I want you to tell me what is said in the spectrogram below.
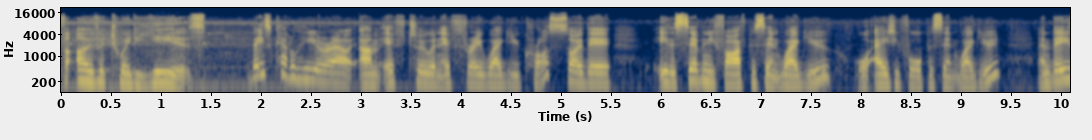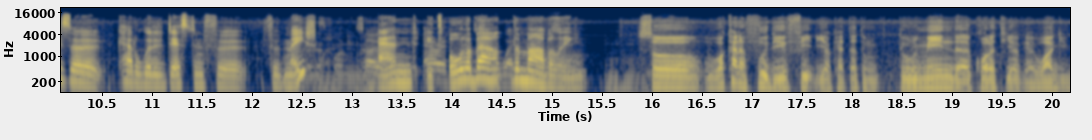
for over 20 years. These cattle here are our um, F2 and F3 Wagyu cross, so they're either 75% Wagyu or 84% Wagyu. And these are cattle that are destined for, for meat. So And it's all about the marbling. So, what kind of food do you feed your cattle to, to remain the quality of your wagyu?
